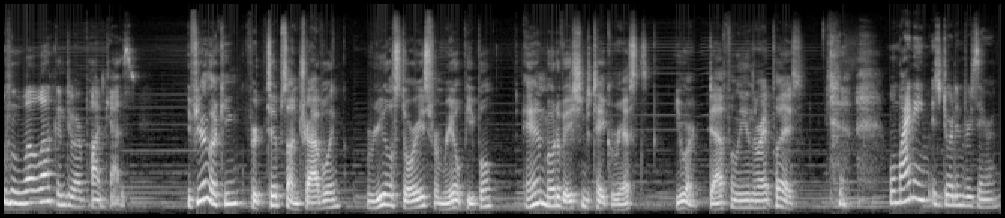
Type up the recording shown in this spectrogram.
well, welcome to our podcast. If you're looking for tips on traveling, real stories from real people, and motivation to take risks, you are definitely in the right place. well, my name is Jordan Verzera.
